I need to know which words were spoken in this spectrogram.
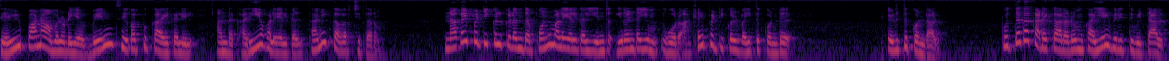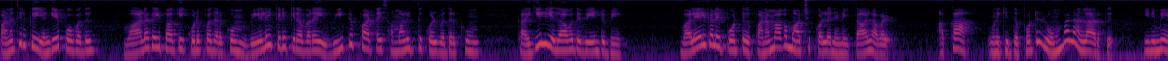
செழிப்பான அவளுடைய வெண் சிவப்பு காய்களில் அந்த கரிய வளையல்கள் தனி கவர்ச்சி தரும். நகைப்பெட்டிக்குள் கிடந்த பொன் வளையல்கள் என்ற இரண்டையும் ஓர் அட்டைப்பெட்டிக்குள் வைத்துக்கொண்டு எடுத்துக்கொண்டாள் புத்தக கடைக்காரரும் கையை விரித்து விட்டால் பணத்திற்கு எங்கே போவது? வாடகை பாக்கி கொடுப்பதற்கும் வேலை கிடைக்கிற வரை வீட்டுப்பாட்டை சமாளித்துக் கொள்வதற்கும் கையில் ஏதாவது வேண்டுமே வளையல்களை போட்டு பணமாக மாற்றிக்கொள்ள நினைத்தாள் அவள். அக்கா உனக்கு இந்த பொட்டு ரொம்ப நல்லா இருக்கு. இனிமே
